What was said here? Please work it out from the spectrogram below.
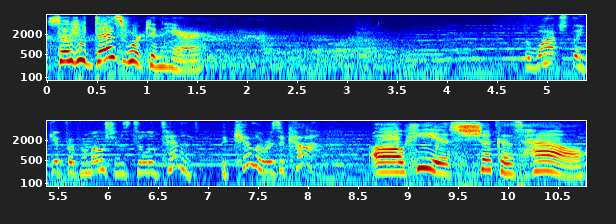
So he does work in here. The watch they give for promotions to lieutenant. The killer is a cop. Oh, he is shook as hell.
